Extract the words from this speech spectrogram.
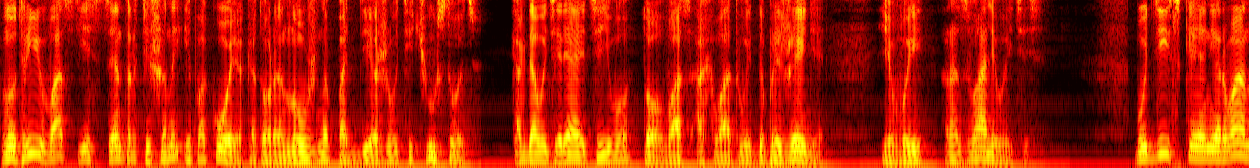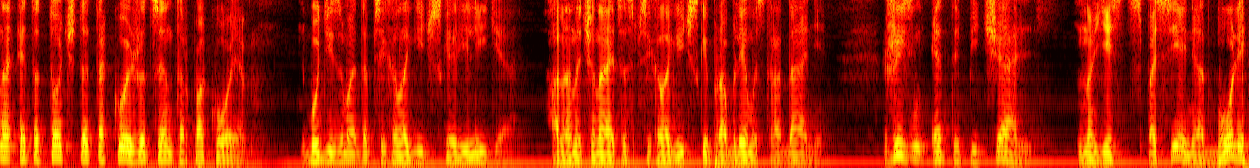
Внутри вас есть центр тишины и покоя, который нужно поддерживать и чувствовать. Когда вы теряете его, то вас охватывает напряжение, и вы разваливаетесь. Буддийская нирвана – это точно такой же центр покоя. Буддизм – это психологическая религия. Она начинается с психологической проблемы страданий. Жизнь – это печаль. Но есть спасение от боли,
